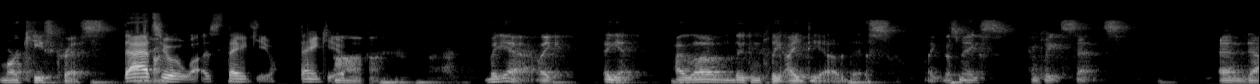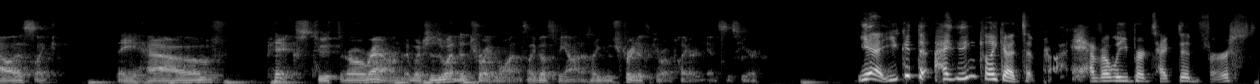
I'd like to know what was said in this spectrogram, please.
Marquese Chriss. That's who it was. Thank you. Thank you. Uh, but yeah, like again, I love the complete idea of this. Like this makes complete sense. And Dallas, like, they have picks to throw around, which is what Detroit wants. Like, let's be honest. Like Detroit doesn't throw a player against this year. Yeah, you could. I think like a t- heavily protected first,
